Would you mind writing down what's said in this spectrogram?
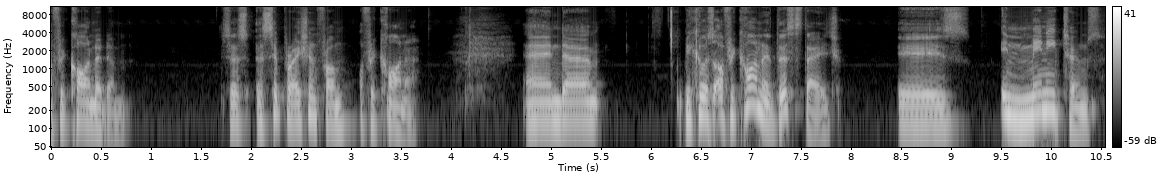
Afrikanerdom. So a separation from Afrikaner. And um, because Afrikaner at this stage is, in many terms,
